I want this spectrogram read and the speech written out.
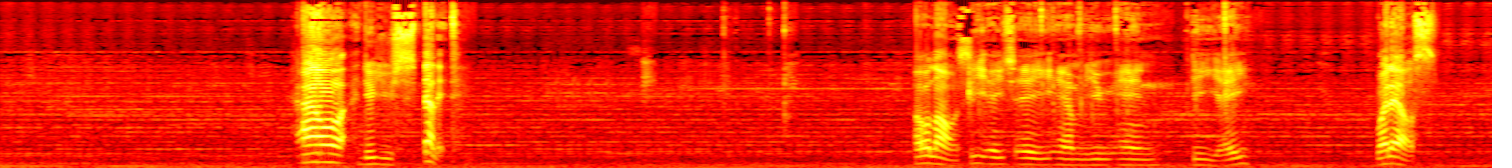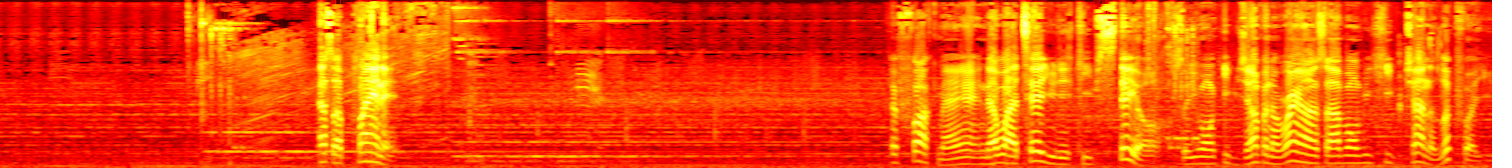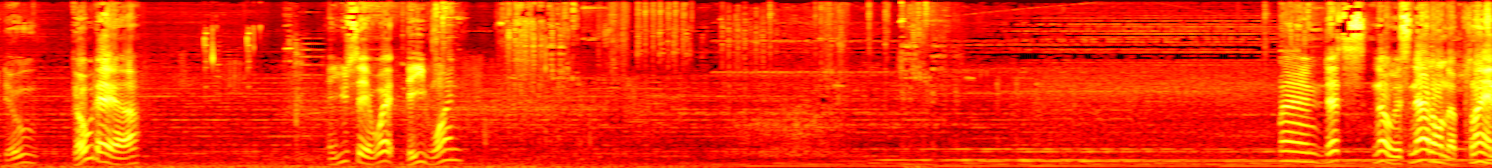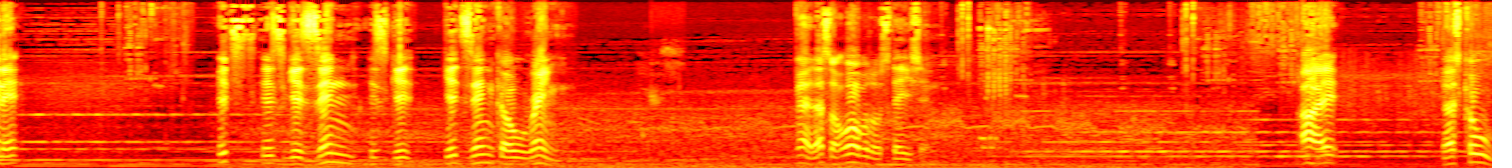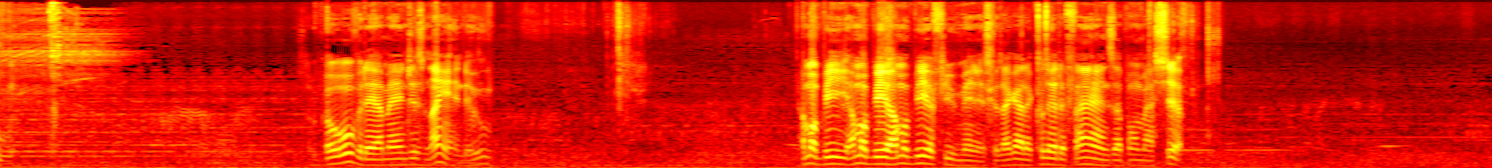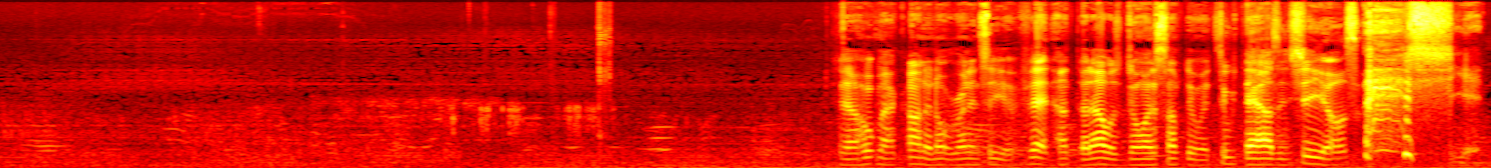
How do you spell it? Hold on. C H A M U N D A. What else? That's a planet. The fuck, man? And that's why I tell you to keep still, so you won't keep jumping around. So I won't be keep trying to look for you, dude. Go there. And you said what? B one? Man, that's no. It's not on the planet. It's it's Gizen. It's Get Gitzenko ring. Yeah, that's an orbital station. Alright. That's cool. So go over there, man. Just land, dude. I'm gonna be, I'm gonna be, I'm gonna be a few minutes because I gotta clear the fans up on my ship. Yeah, I hope my Conda don't run into your vet. I thought I was doing something with 2,000 shields. Shit.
